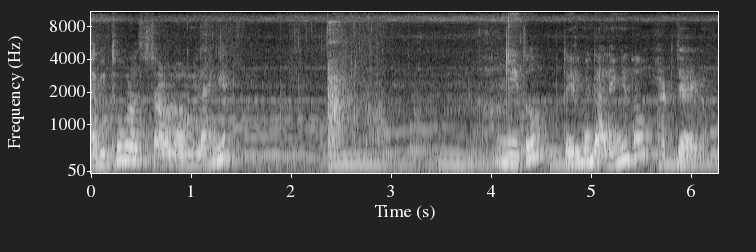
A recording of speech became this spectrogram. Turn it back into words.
अभी थोड़ा सा चावल और मिलाएँगे। नहीं तो तेल में डालेंगे तो फट जाएगा।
